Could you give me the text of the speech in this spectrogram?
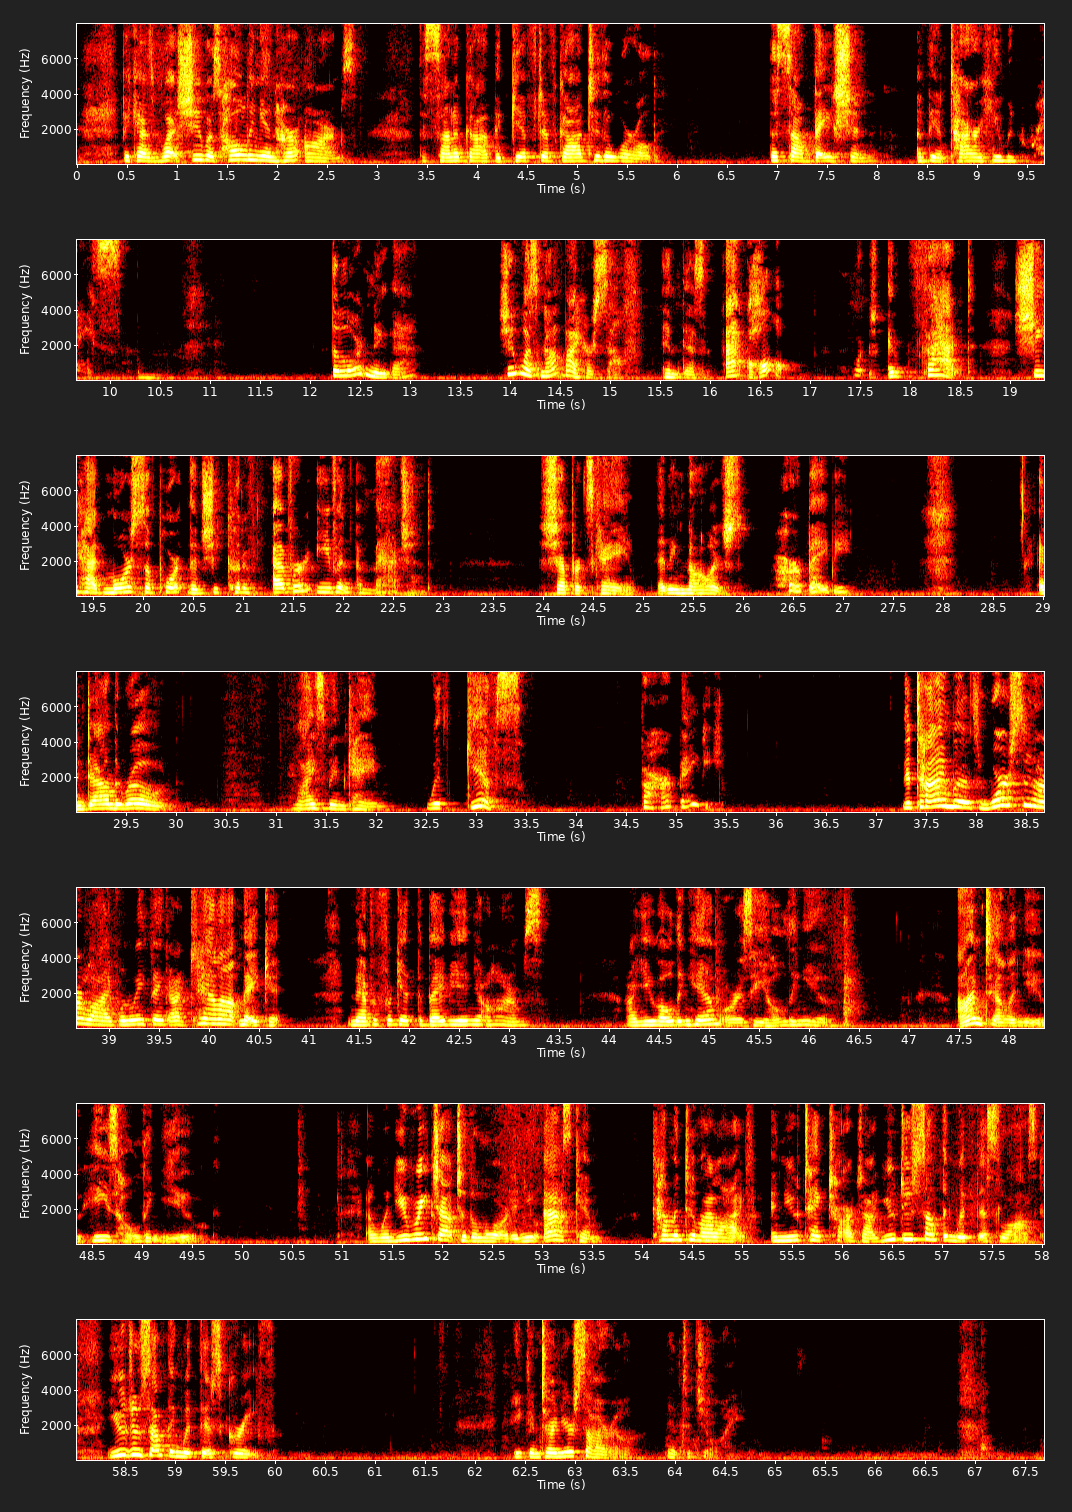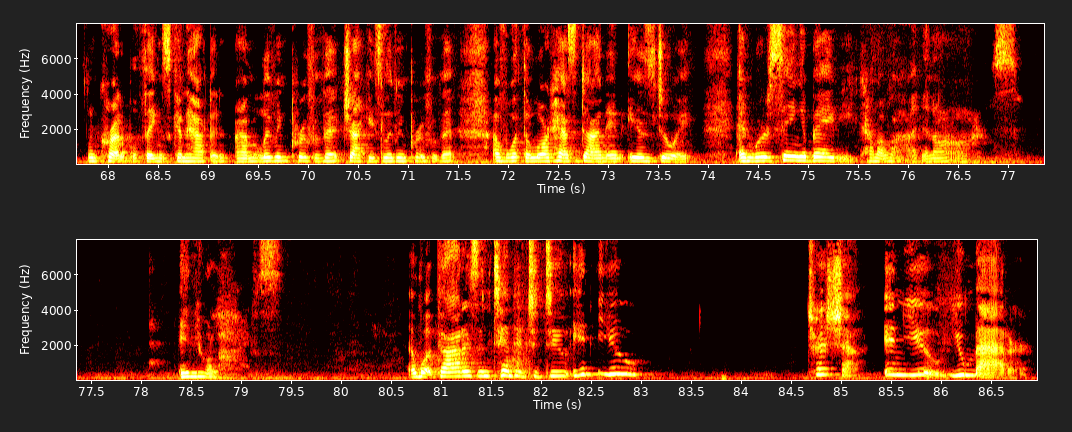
Because what she was holding in her arms, the Son of God, the gift of God to the world, the salvation of the entire human race. The Lord knew that. She was not by herself in this at all. In fact, she had more support than she could have ever even imagined. Shepherds came and acknowledged her baby and down the road, wise men came with gifts for her baby. The time that's worst in our life when we think, I cannot make it. Never forget the baby in your arms. Are you holding him or is he holding you? I'm telling you, he's holding you. And when you reach out to the Lord and you ask him, come into my life and you take charge now, you do something with this loss, you do something with this grief, he can turn your sorrow into joy. incredible things can happen. I'm living proof of it. Jackie's living proof of it, of what the Lord has done and is doing. And we're seeing a baby come alive in our arms, in your lives. And what God has intended to do in you. Trisha, in you, you matter.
